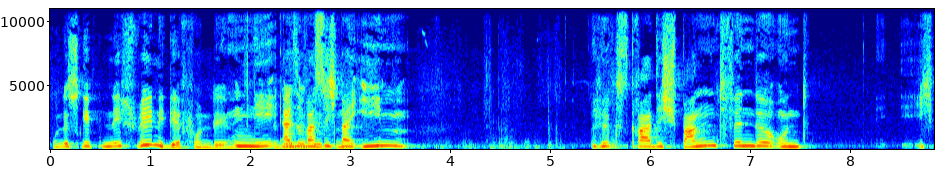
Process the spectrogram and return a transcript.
Und es gibt nicht wenige von denen. Nee, also was wissen. ich bei ihm höchstgradig spannend finde und ich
